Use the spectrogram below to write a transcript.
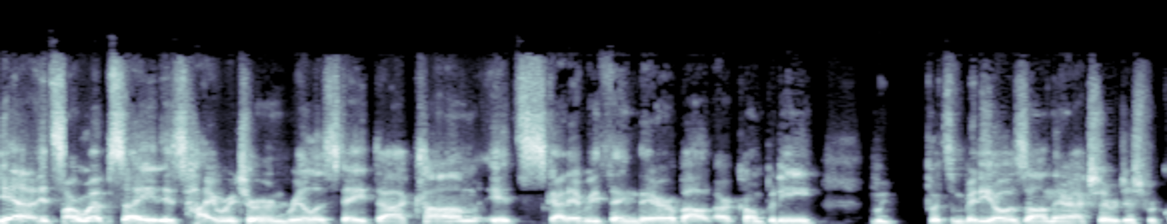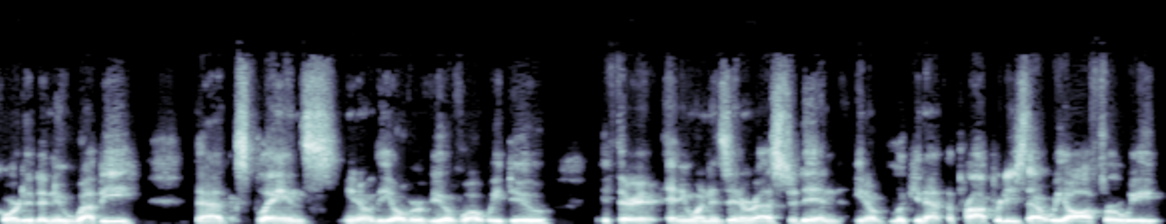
Yeah, it's our website is highreturnrealestate.com. It's got everything there about our company. We put some videos on there. Actually, we just recorded a new Webby that explains, you know, the overview of what we do. If there anyone is interested in, you know, looking at the properties that we offer, we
